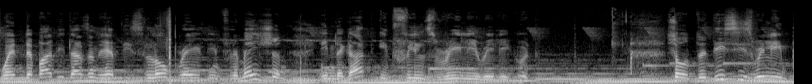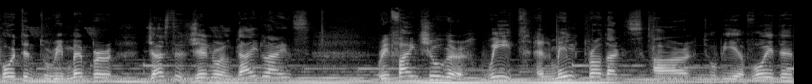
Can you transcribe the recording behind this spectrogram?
when the body doesn't have this low grade inflammation in the gut, it feels really, really good. So this is really important to remember just as general guidelines. Refined sugar, wheat and milk products are to be avoided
